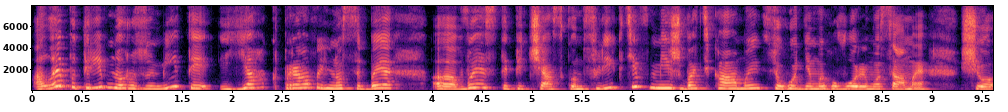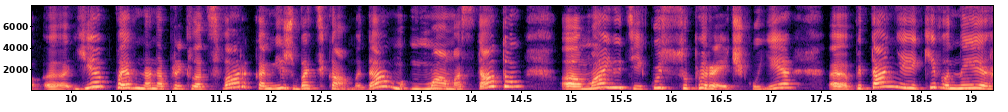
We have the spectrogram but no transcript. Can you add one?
Але потрібно розуміти, як правильно себе е, вести під час конфліктів між батьками. Сьогодні ми говоримо саме, що е, є певна, наприклад, сварка між батьками. Да? Мама з татом е, мають якусь суперечку. Є питання, які вони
